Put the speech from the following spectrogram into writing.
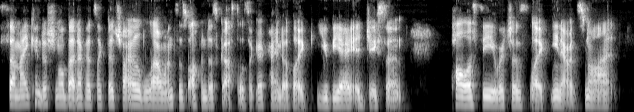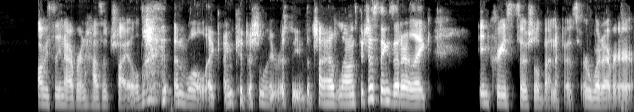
semi-conditional benefits like the child allowance is often discussed as like a kind of like ubi adjacent policy which is like you know it's not obviously not everyone has a child and will like unconditionally receive the child allowance but just things that are like increased social benefits or whatever.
